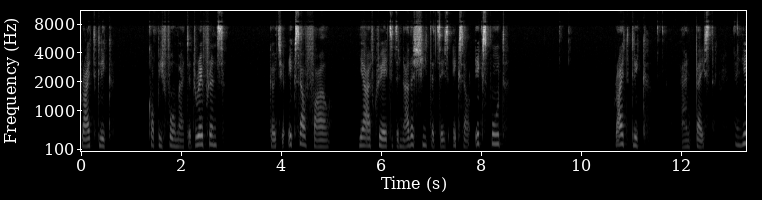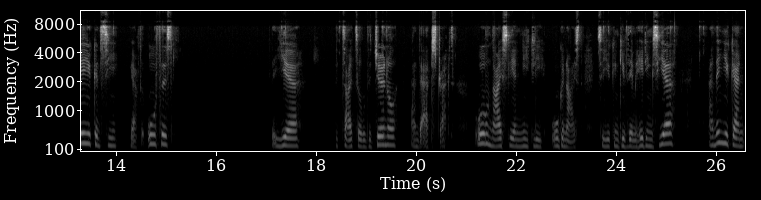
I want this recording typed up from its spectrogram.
right click, copy formatted reference, go to your Excel file. Here I've created another sheet that says Excel export. Right click and paste. And here you can see we have the authors, the year, the title, the journal, and the abstract, all nicely and neatly organized. So you can give them headings here, and then you can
